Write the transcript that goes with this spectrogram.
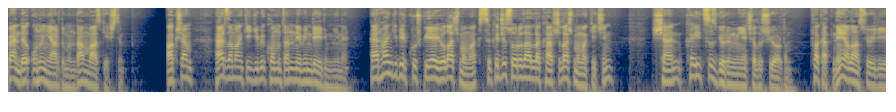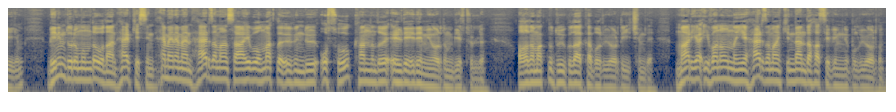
Ben de onun yardımından vazgeçtim. Akşam her zamanki gibi komutanın evindeydim yine. Herhangi bir kuşkuya yol açmamak, sıkıcı sorularla karşılaşmamak için şen, kayıtsız görünmeye çalışıyordum. Fakat ne yalan söyleyeyim, benim durumumda olan herkesin hemen hemen her zaman sahip olmakla övündüğü o soğuk kanlılığı elde edemiyordum bir türlü. Ağlamaklı duygular kabarıyordu içimde. Maria Ivanovna'yı her zamankinden daha sevimli buluyordum.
